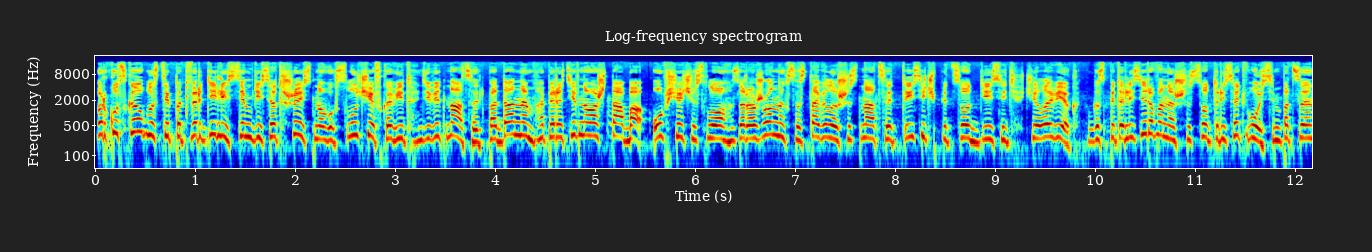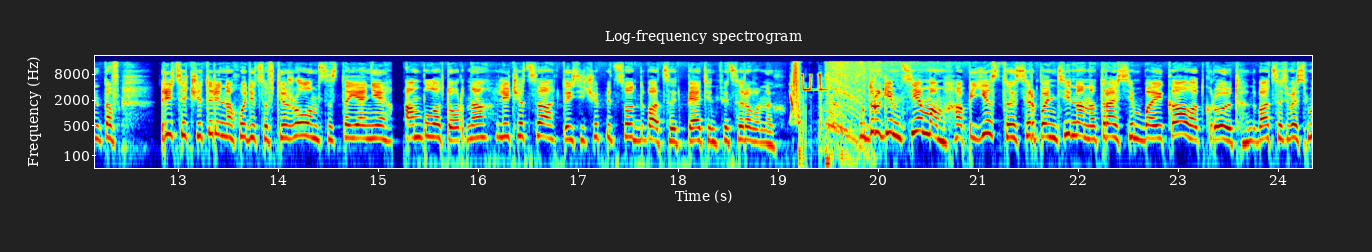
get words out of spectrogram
В Иркутской области подтвердились 76 новых случаев COVID-19. По данным оперативного штаба, общее число зараженных составило 16 510 человек. Госпитализировано 638 пациентов. 34 находятся в тяжелом состоянии. Амбулаторно лечатся 1525 инфицированных. К другим темам. Объезд серпантина на трассе Байкал откроют 28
